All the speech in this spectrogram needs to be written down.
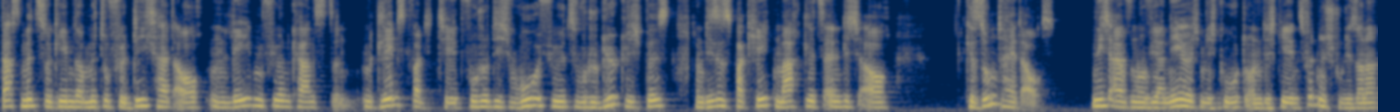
das mitzugeben, damit du für dich halt auch ein Leben führen kannst mit Lebensqualität, wo du dich wohlfühlst, wo du glücklich bist. Und dieses Paket macht letztendlich auch Gesundheit aus nicht einfach nur, wie ernähre ich mich gut und ich gehe ins Fitnessstudio, sondern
